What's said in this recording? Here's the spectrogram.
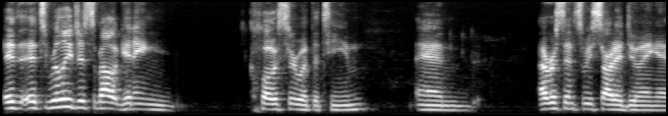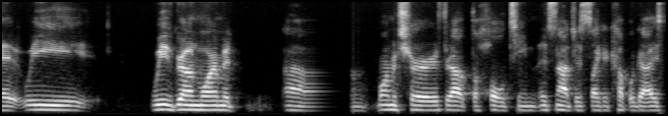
it, it's really just about getting closer with the team. And ever since we started doing it, we, we've grown more, uh, more mature throughout the whole team. It's not just like a couple guys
